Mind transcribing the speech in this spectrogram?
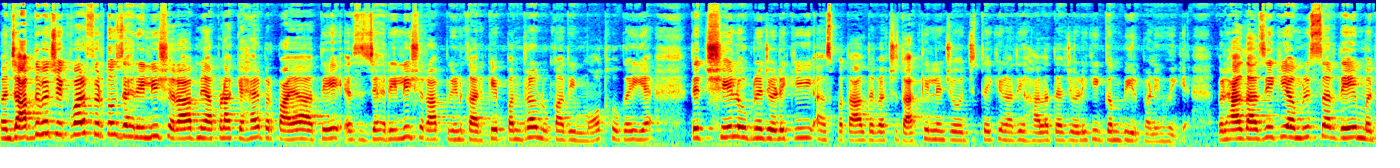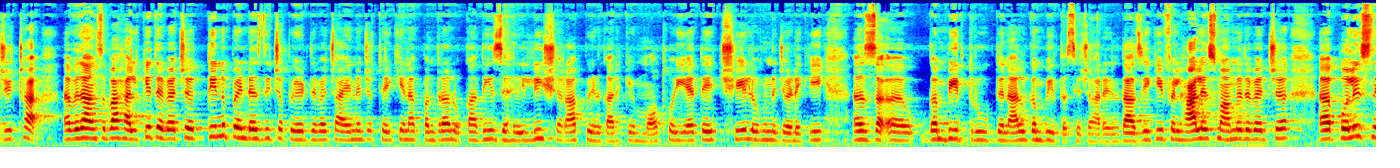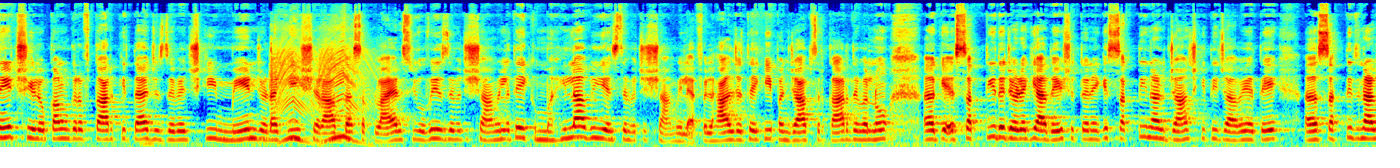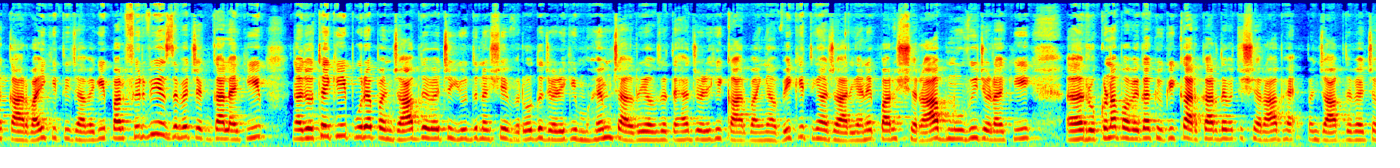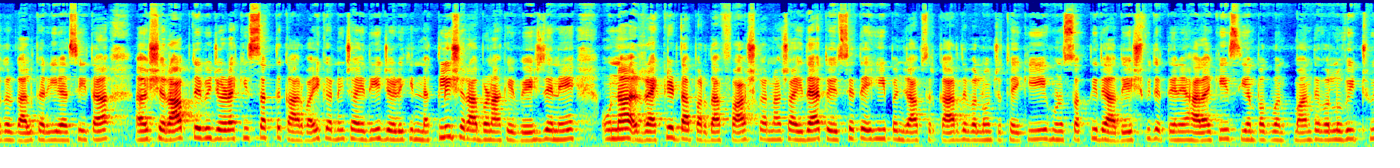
ਪੰਜਾਬ ਦੇ ਵਿੱਚ ਇੱਕ ਵਾਰ ਫਿਰ ਤੋਂ ਜ਼ਹਿਰੀਲੀ ਸ਼ਰਾਬ ਨੇ ਆਪਣਾ ਕਹਿਰ ਬਰਪਾਇਆ ਅਤੇ ਇਸ ਜ਼ਹਿਰੀਲੀ ਸ਼ਰਾਬ ਪੀਣ ਕਰਕੇ 15 ਲੋਕਾਂ ਦੀ ਮੌਤ ਹੋ ਗਈ ਹੈ ਤੇ 6 ਲੋਕ ਨੇ ਜਿਹੜੇ ਕਿ ਹਸਪਤਾਲ ਦੇ ਵਿੱਚ ਦਾਖਲ ਨੇ, ਜੋ ਜਿੱਥੇ ਕਿ ਉਹਨਾਂ ਦੀ ਹਾਲਤ ਹੈ ਜਿਹੜੀ ਕਿ ਗੰਭੀਰ ਬਣੀ ਹੋਈ ਹੈ। ਫਿਲਹਾਲ ਦੱਸਦੀਏ ਕਿ ਅੰਮ੍ਰਿਤਸਰ ਦੇ ਮਜੀਠਾ ਵਿਧਾਨ ਸਭਾ ਹਲਕੇ ਦੇ ਵਿੱਚ ਤਿੰਨ ਪਿੰਡ ਇਸ ਦੀ ਚਪੇਟ ਦੇ ਵਿੱਚ ਆਏ ਨੇ, ਜਿੱਥੇ ਕਿ ਇਹਨਾਂ 15 ਲੋਕਾਂ ਦੀ ਜ਼ਹਿਰੀਲੀ ਸ਼ਰਾਬ ਪੀਣ ਕਰਕੇ ਮੌਤ ਹੋਈ ਹੈ ਤੇ 6 ਲੋਕ ਨੇ ਜਿਹੜੇ ਕਿ ਗੰਭੀਰ ਰੂਪ ਦੇ ਨਾਲ ਗੰਭੀਰ ਦੱਸੇ ਜਾ ਰਹੇ ਨੇ। ਦੱਸਦੀਏ ਕਿ ਫਿਲਹਾਲ ਇਸ ਮਾਮਲੇ ਦੇ ਵਿੱਚ ਪੁਲਿਸ ਨੇ 6 ਲੋਕਾਂ ਨੂੰ ਗ੍ਰਿਫਤਾਰ ਕੀਤਾ ਹੈ, ਜਿਸ ਦੇ ਵਿੱਚ ਕਿ ਮੇਨ ਜਿਹੜਾ ਕਿ ਸ਼ਰਾਬ ਦਾ ਸਪਲਾਇਰ ਸੀ ਉਹ ਵੀ ਇਸ ਦੇ ਵਿੱਚ ਸ਼ਾਮਿਲ ਹੈ ਤੇ ਇੱਕ ਮਹਿਲਾ ਵੀ ਇਸ ਦੇ ਵਿੱਚ ਸ਼ਾਮਿਲ ਹੈ। ਫਿਲਹਾਲ ਜਿੱਥੇ ਕਿ ਪੰਜਾਬ ਸਰਕਾਰ ਦੇ ਵੱਲੋਂ ਕਿ ਸਖਤੀ ਦੇ ਜਿਹੜੇ ਕਿ ਆਦੇਸ਼ ਦਿੱਤੇ ਨੇ ਕਿ ਸਖਤੀ ਨਾਲ ਜਾਂਚ ਕੀਤੀ ਜਾਵੇ ਅਤੇ ਸਖਤੀ ਦੇ ਨਾਲ ਕਾਰਵਾਈ ਕੀਤੀ ਜਾਵੇਗੀ ਪਰ ਫਿਰ ਵੀ ਇਸ ਦੇ ਵਿੱਚ ਇੱਕ ਗੱਲ ਹੈ ਕਿ ਜਿੱਥੇ ਕਿ ਪੂਰੇ ਪੰਜਾਬ ਦੇ ਵਿੱਚ ਯੁੱਧ ਨਸ਼ੇ ਵਿਰੁੱਧ ਜਿਹੜੀ ਕਿ ਮੁਹਿੰਮ ਚੱਲ ਰਹੀ ਹੈ ਉਸ ਦੇ ਤਹਿਤ ਜਿਹੜੀ ਕਿ ਕਾਰਵਾਈਆਂ ਵੀ ਕੀਤੀਆਂ ਜਾ ਰਹੀਆਂ ਨੇ ਪਰ ਸ਼ਰਾਬ ਨੂੰ ਵੀ ਜਿਹੜਾ ਕਿ ਰੁਕਣਾ ਪਵੇਗਾ ਕਿਉਂਕਿ ਘਰ ਘਰ ਦੇ ਵਿੱਚ ਸ਼ਰਾਬ ਹੈ। ਪੰਜਾਬ ਦੇ ਵਿੱਚ ਅਗਰ ਗੱਲ ਕਰੀਏ ਅਸੀਂ ਤਾਂ ਸ਼ਰਾਬ ਤੇ ਵੀ ਜਿਹੜਾ ਕਿ ਸਖਤ ਕਾਰਵਾਈ ਕਰਨੀ ਚਾਹੀਦੀ ਹੈ ਜਿਹੜੇ ਕਿ ਨਕਲੀ ਸ਼ਰਾਬ ਬਣਾ ਕੇ ਵੇਚਦੇ ਨੇ, ਉਹਨਾਂ ਰੈਕਟ ਦਾ ਪਰਦਾਫਾਸ਼ ਕਰਨਾ ਚਾਹੀਦਾ ਹੈ। ਤੇ ਇਸੇ ਤੇ ਹੀ ਪੰਜਾਬ ਸਰਕਾਰ ਦੇ ਵੱਲੋਂ ਜਿੱਥੇ ਕਿ ਹੁਣ ਸਖਤੀ ਦੇ ਆਦੇਸ਼ ਵੀ ਦਿੱਤੇ ਨੇ, ਹਾਲਾਂਕਿ ਸੀਐਮ ਭਗਵੰਤ ਮਾਨ ਦੇ ਵੱਲੋਂ ਵੀ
